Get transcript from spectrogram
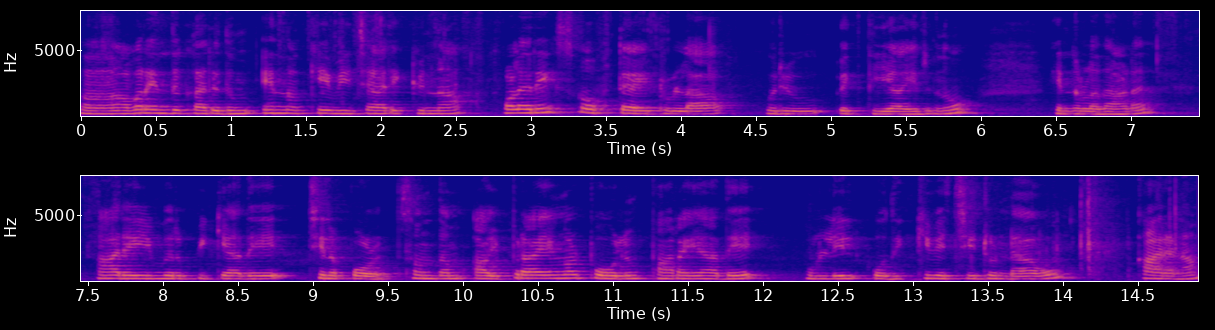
അവർ എന്ത് കരുതും എന്നൊക്കെ വിചാരിക്കുന്ന വളരെ സോഫ്റ്റ് ആയിട്ടുള്ള ഒരു വ്യക്തിയായിരുന്നു എന്നുള്ളതാണ്. ആരെയും വെറുപ്പിക്കാതെ ചിലപ്പോൾ സ്വന്തം അഭിപ്രായങ്ങൾ പോലും പറയാതെ ഉള്ളിൽ ഒതുക്കി വെച്ചിട്ടുണ്ടാവും. കാരണം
